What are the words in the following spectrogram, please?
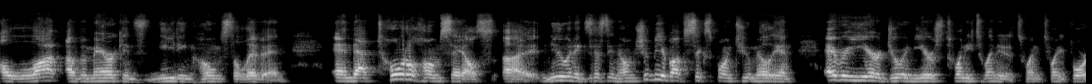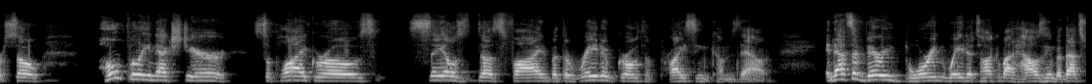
a lot of Americans needing homes to live in, and that total home sales, uh, new and existing homes, should be above 6.2 million every year during years 2020 to 2024. So, hopefully next year supply grows, sales does fine, but the rate of growth of pricing comes down. And that's a very boring way to talk about housing, but that's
